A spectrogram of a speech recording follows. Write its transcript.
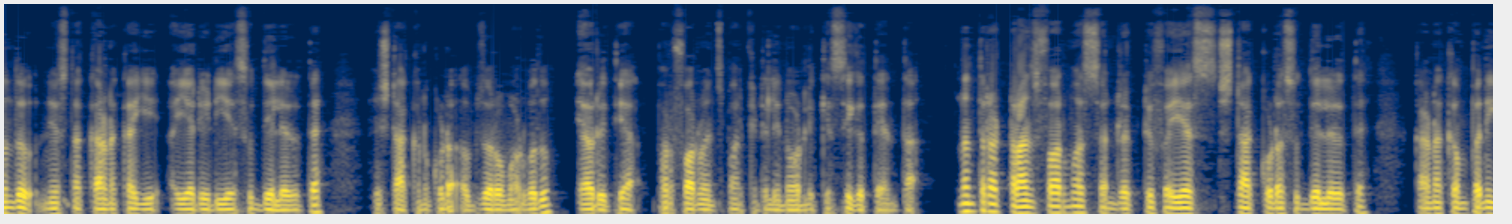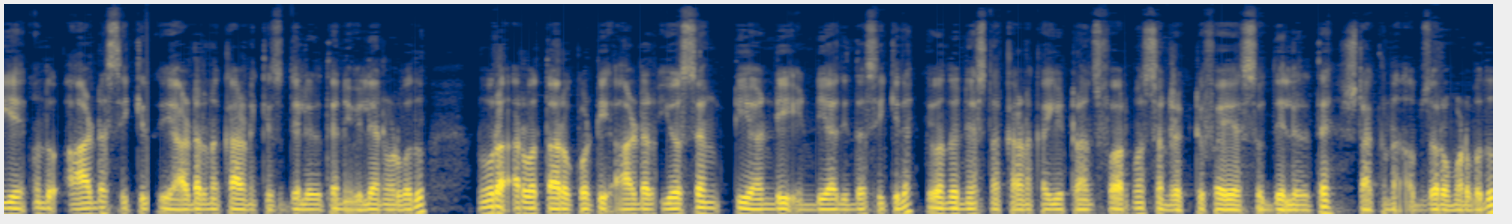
ಒಂದು ನ್ಯೂಸ್ನ ಕಾರಣಕ್ಕಾಗಿ ಐ ಆರ್ ಇಡಿಎ ಸುದ್ದಿಯಲ್ಲಿರುತ್ತೆ. ಸ್ಟಾಕ್ ಅನ್ನು ಕೂಡ ಅಬ್ಸರ್ವ್ ಮಾಡಬಹುದು ಯಾವ ರೀತಿಯ ಪರ್ಫಾರ್ಮೆನ್ಸ್ ಮಾರ್ಕೆಟ್ ಅಲ್ಲಿ ನೋಡ್ಲಿಕ್ಕೆ ಸಿಗುತ್ತೆ ಅಂತ. ನಂತರ ಟ್ರಾನ್ಸ್ಫಾರ್ಮರ್ಸ್ ಅಂಡ್ ರೆಕ್ಟಿಫೈಯರ್ಸ್ ಸ್ಟಾಕ್ ಕೂಡ ಸುದ್ದಿಯಲ್ಲಿರುತ್ತೆ. ಕಾರಣ ಕಂಪನಿಗೆ ಒಂದು ಆರ್ಡರ್ ಸಿಕ್ಕಿದೆ. ಈ ಆರ್ಡರ್ನ ಕಾರಣಕ್ಕೆ ಸುದ್ದಿಯಲ್ಲಿರುತ್ತೆ. ನೀವು ಇಲ್ಲೇ ನೋಡಬಹುದು ನೂರ ಅರವತ್ತಾರು ಕೋಟಿ ಆರ್ಡರ್ ಯೋಸಂಗ್ ಟಿ ಅಂಡಿ ಇಂಡಿಯಾದಿಂದ ಸಿಕ್ಕಿದೆ. ಈ ಒಂದು ನ್ಯೂಸ್ನ ಕಾರಣಕ್ಕಾಗಿ ಟ್ರಾನ್ಸ್ಫಾರ್ಮರ್ಸ್ ಅಂಡ್ ರೆಕ್ಟಿಫೈಯರ್ಸ್ ಸುದ್ದಿಯಲ್ಲಿರುತ್ತೆ. ಸ್ಟಾಕ್ನ ಅಬ್ಸರ್ವ್ ಮಾಡಬಹುದು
